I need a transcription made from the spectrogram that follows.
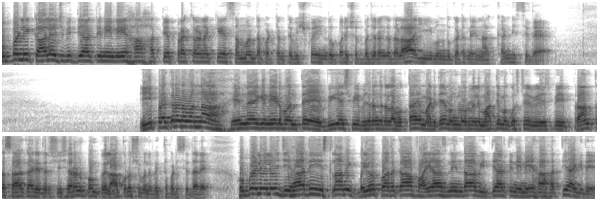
ಹುಬ್ಬಳ್ಳಿ ಕಾಲೇಜು ವಿದ್ಯಾರ್ಥಿನಿ ನೇಹಾ ಹತ್ಯೆ ಪ್ರಕರಣಕ್ಕೆ ಸಂಬಂಧಪಟ್ಟಂತೆ ವಿಶ್ವ ಹಿಂದೂ ಪರಿಷತ್ ಬಜರಂಗ ದಳ ಈ ಒಂದು ಘಟನೆಯನ್ನು ಖಂಡಿಸಿದೆ. ಈ ಪ್ರಕರಣವನ್ನ ಎನ್ಐಗೆ ನೀಡುವಂತೆ ವಿಎಚ್ಪಿ ಬಜರಂಗ ದಳ ಒತ್ತಾಯ ಮಾಡಿದೆ. ಮಂಗಳೂರಿನಲ್ಲಿ ಮಾಧ್ಯಮಗೋಷ್ಠಿಯಲ್ಲಿ ವಿಎಚ್ಪಿ ಪ್ರಾಂತ ಸಹ ಕಾರ್ಯದರ್ಶಿ ಶರಣ್ ಪಂಪೇಲ್ ಆಕ್ರೋಶವನ್ನು ವ್ಯಕ್ತಪಡಿಸಿದ್ದಾರೆ. ಹುಬ್ಬಳ್ಳಿಯಲ್ಲಿ ಜಿಹಾದಿ ಇಸ್ಲಾಮಿಕ್ ಭಯೋತ್ಪಾದಕ ಫಯಾಜ್ನಿಂದ ವಿದ್ಯಾರ್ಥಿನಿ ನೇಹಾ ಹತ್ಯೆಯಾಗಿದೆ.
